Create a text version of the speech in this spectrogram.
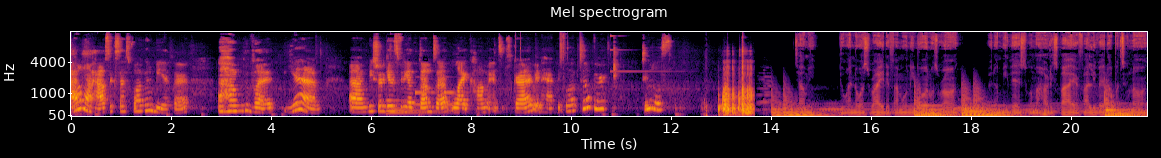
I don't know how successful I'm going to be at that. Um, but yeah. Um, be sure to give this video a thumbs up, like, comment, and subscribe. And happy October. Toodles. Tell me, do I know what's right if I'm only doing what's wrong? My heart expire if I leave it open too long?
